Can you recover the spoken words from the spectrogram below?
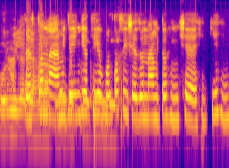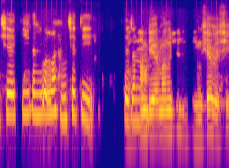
উর্মিলা জাহান না আমি যে ইন্ডিয়া থেকে। বলতেছি সেজন্য আমি তো হিংসে কি হিংসে কি জানি বললাম হিংসেটি সেজন্য। ইন্ডিয়ার মানুষের হিংসা বেশি।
